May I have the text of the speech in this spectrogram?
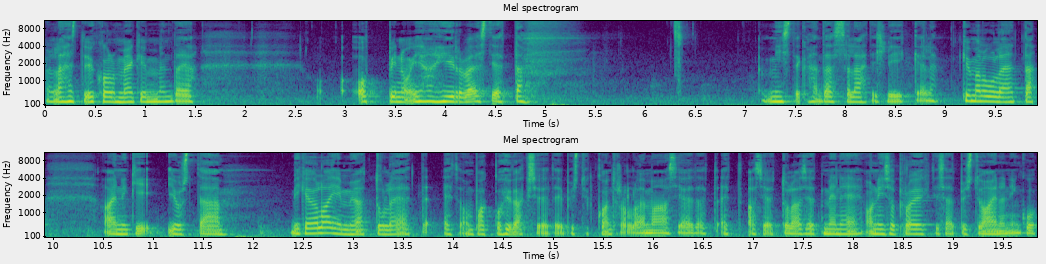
lähestyy 30 ja oppinut ihan hirveästi, että mistäköhän tässä lähtisi liikkeelle. Kyllä mä luulen, että ainakin just tämä, mikä jo lajin myötä tulee, että, että on pakko hyväksyä, että ei pysty kontrolloimaan asioita, että, että asioita tulee, asiat menee, on iso projekti, sä et pysty aina, niin kuin,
